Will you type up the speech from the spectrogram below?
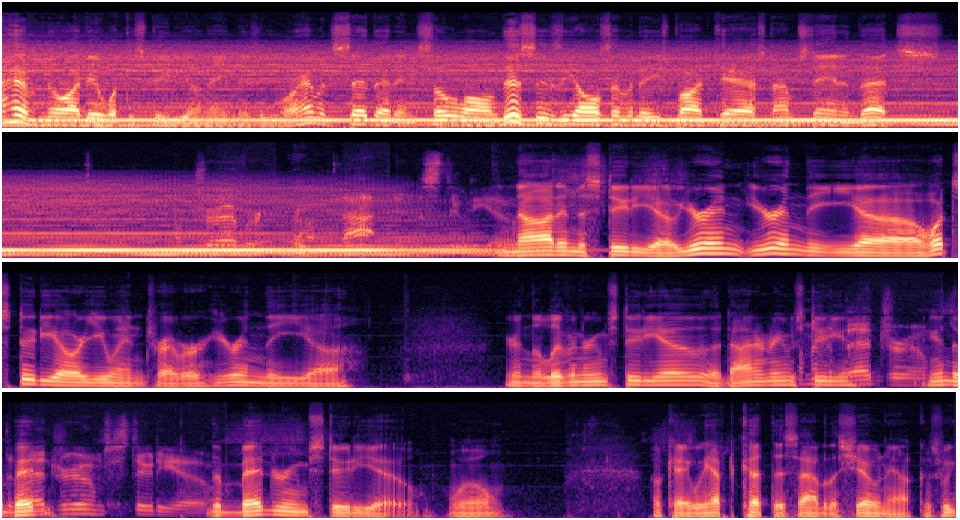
I have no idea what the studio name is anymore. I haven't said that in so long. This is the All Seven Days podcast. I'm Stan, and that's Trevor. I'm not in the studio. not in the studio. You're in. You're in the. Uh, what studio are you in, Trevor? You're in the. Uh, you're in the living room studio, the dining room I'm studio, in the bedroom. You're in the the bed- bedroom studio. the bedroom studio. Well, okay, we have to cut this out of the show now because we.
